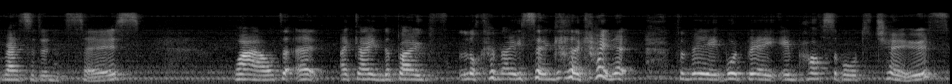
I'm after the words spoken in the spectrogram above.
residences. Wow, the, uh, again, they both look amazing. again, it, for me, it would be impossible to choose.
